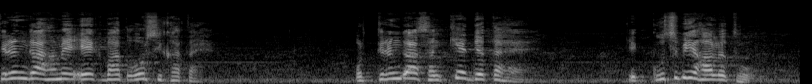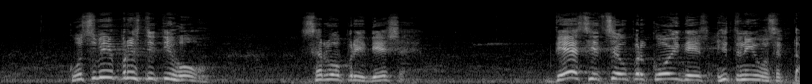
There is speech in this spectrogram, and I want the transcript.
तिरंगा हमें एक बात और सिखाता है और तिरंगा संकेत देता है कि कुछ भी हालत हो, कुछ भी परिस्थिति हो, सर्वोपरि देश है। देश हित से ऊपर कोई देश हित नहीं हो सकता।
